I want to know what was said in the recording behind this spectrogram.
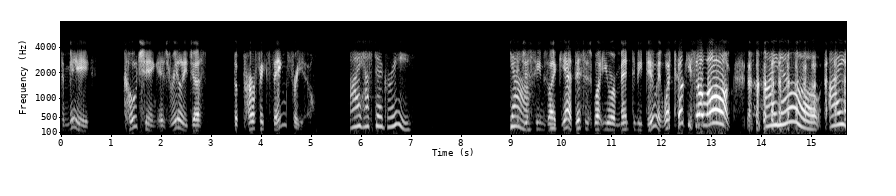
to me coaching is really just the perfect thing for you. I have to agree. Yeah. It just seems like, yeah, this is what you were meant to be doing. What took you so long? I know. I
